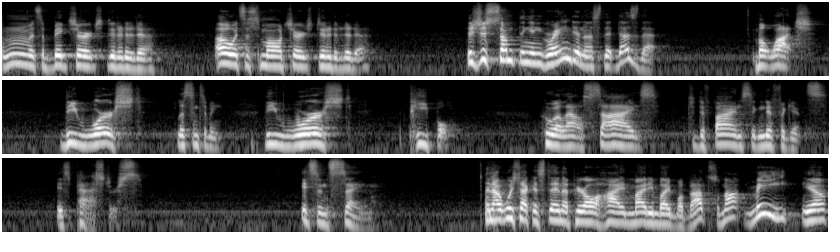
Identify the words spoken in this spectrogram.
mm, it's a big church, da da da da. Oh, it's a small church, da da da da. There's just something ingrained in us that does that. But watch, the worst, listen to me, the worst people who allow size to define significance is pastors. It's insane. And I wish I could stand up here all high and mighty and be like, well, that's not me, you know.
